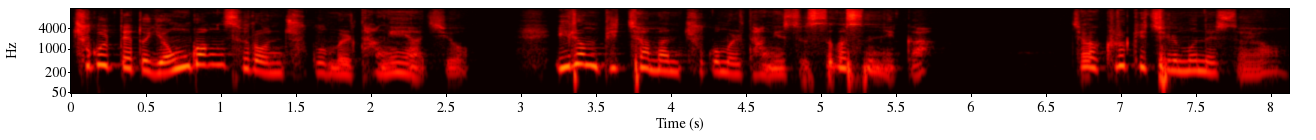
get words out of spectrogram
죽을 때도 영광스러운 죽음을 당해야지요. 이런 비참한 죽음을 당해서 쓰겠습니까? 제가 그렇게 질문했어요.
